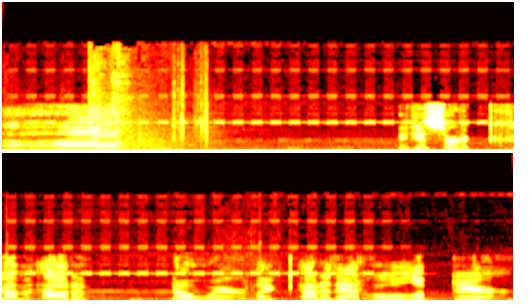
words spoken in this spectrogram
Oh. They just sort of come out of nowhere, like out of that hole up there.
